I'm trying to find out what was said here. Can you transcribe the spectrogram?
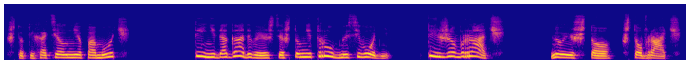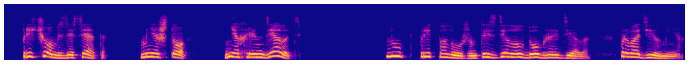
что ты хотел мне помочь. Ты не догадываешься, что мне трудно сегодня. Ты же врач!» «Ну и что, что врач? При чем здесь это? Мне что, не хрен делать? Ну, предположим, ты сделал доброе дело, проводил меня,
